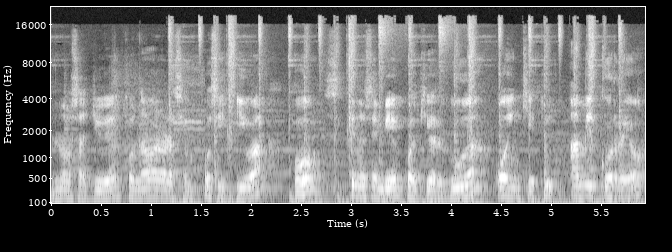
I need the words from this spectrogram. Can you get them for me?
nos ayuden con una valoración positiva o que nos envíen cualquier duda o inquietud a mi correo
